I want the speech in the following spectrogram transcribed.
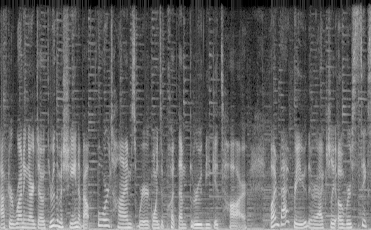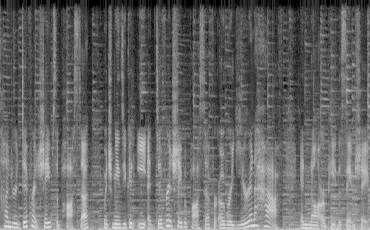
After running our dough through the machine about four times, we're going to put them through the guitar. Fun fact for you, there are actually over 600 different shapes of pasta, which means you could eat a different shape of pasta for over a year and a half and not repeat the same shape.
